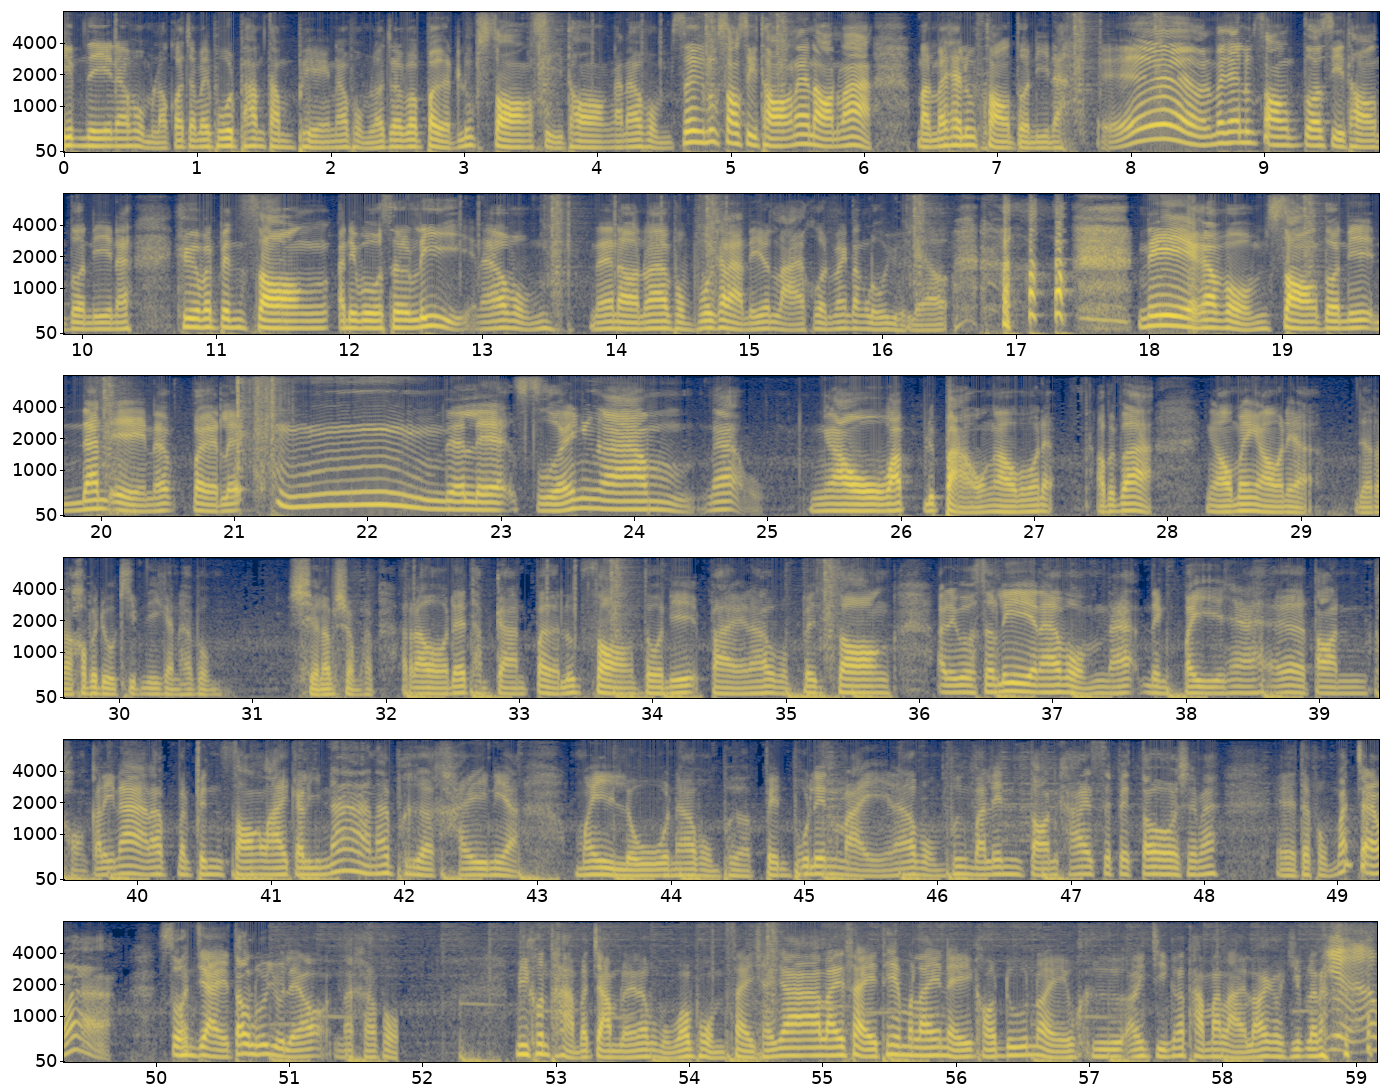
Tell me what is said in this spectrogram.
ลิปนี้นะผมเราก็จะไม่พูดพร่ำทำเพลงนะผมเราจะมาเปิดลูกซองสีทองกันนะผมซึ่งลูกซองสีทองแน่นอนว่า มันไม่ใช่ลูกซองตัวนี้นะเออมันไม่ใช่ลูกซองตัวสีทองตัวนี้นะคือมันเป็นซอง anniversary นะครับผมแน่นอนว่าผมพูดขนาดนี้หลายคนแม่งต้องรู้อยู่แล้วนี่ครับผมซองตัวนี้นั่นเองนะ เปิดเลยอืมเนี่ยแหละสวยงามนะ เงาวับหรือเปล่าเงาเพราะเนี่ย เอาไปว่าเงาไม่เงาเนี่ย เดี๋ยวเราเข้าไปดูคลิปนี้กันครับผมเชิญรับชมครับ เราได้ทำการเปิดลูกซองตัวนี้ไปนะครับผมเป็นซอง anniversary นะครับผมนะหนึ่งปีใช่ไหมเออตอนของกาลิน่านะครับมันเป็นซองลายกาลิน่านะเผื่อใครเนี่ยไม่รู้นะครับผมเผื่อเป็นผู้เล่นใหม่นะครับผมเพิ่งมาเล่นตอนค่ายเซเปโตใช่ไหมเออแต่ผมมั่นใจว่าส่วนใหญ่ต้องรู้อยู่แล้วนะครับผม มีคนถามประจำเลยนะผมว่าผมใส่ฉายาอะไรใส่ไอเทมอะไรไหนขอดูหน่อย คือเอาจริงๆก็ทำมาหลายร้อยกว่าคลิปแล้วนะ Yeah.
